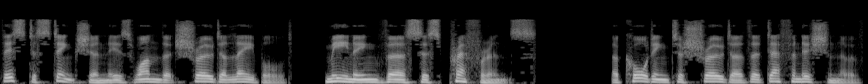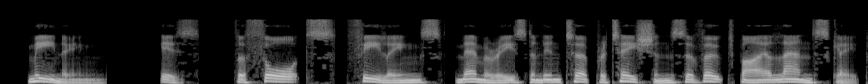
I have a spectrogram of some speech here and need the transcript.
This distinction is one that Schroeder labeled, "...meaning versus preference." According to Schroeder the definition of Meaning is the thoughts, feelings, memories and interpretations evoked by a landscape,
